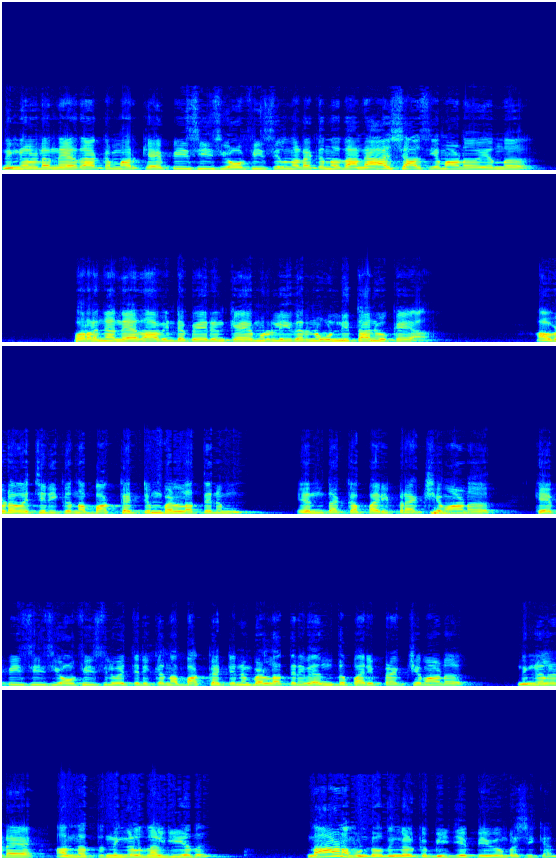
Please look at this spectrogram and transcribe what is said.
നിങ്ങളുടെ നേതാക്കന്മാർ കെ പി സി സി ഓഫീസിൽ നടക്കുന്നത് അനാശാസ്യമാണ് എന്ന് പറഞ്ഞ നേതാവിന്റെ പേരും കെ മുരളീധരനും ഉണ്ണിത്താനും അവിടെ വച്ചിരിക്കുന്ന ബക്കറ്റും വെള്ളത്തിനും എന്തൊക്കെ പരിപ്രേക്ഷ്യമാണ് കെ പി സി സി ഓഫീസിൽ വെച്ചിരിക്കുന്ന ബക്കറ്റിനും വെള്ളത്തിനും എന്ത് പരിപ്രേക്ഷ്യമാണ് നിങ്ങളുടെ അന്നത്തെ നിങ്ങൾ നൽകിയത്? നാണമുണ്ടോ നിങ്ങൾക്ക് ബി ജെ പി വിമർശിക്കാൻ?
